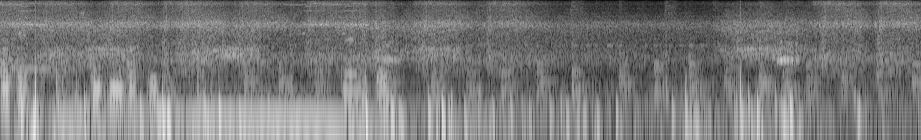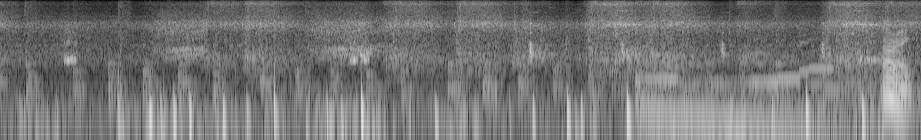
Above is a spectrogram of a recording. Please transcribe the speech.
Okay, let's continue properly. There we go. Alright.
